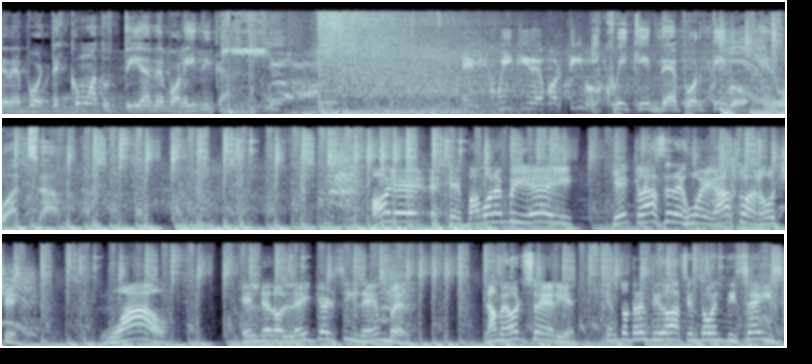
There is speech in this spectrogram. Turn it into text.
de deportes como a tus tías de política. El Quickie Deportivo. El Quickie Deportivo en WhatsApp. Oye, vamos a la NBA. ¿Qué clase de juegazo anoche? ¡Wow! El de los Lakers y Denver. La mejor serie. 132 a 126.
